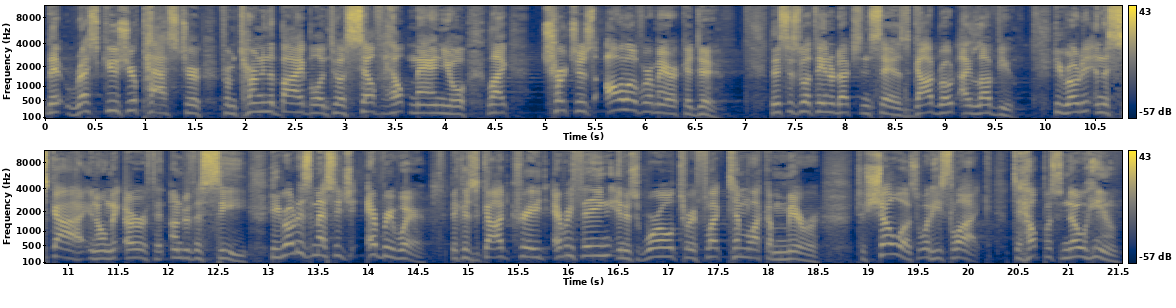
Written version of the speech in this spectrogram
that rescues your pastor from turning the Bible into a self help manual like churches all over America do. This is what the introduction says God wrote, I love you. He wrote it in the sky and on the earth and under the sea. He wrote his message everywhere because God created everything in his world to reflect him like a mirror, to show us what he's like, to help us know him,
